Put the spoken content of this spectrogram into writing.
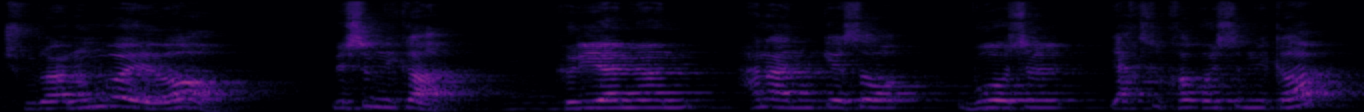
주라는 거예요. 믿습니까? 네. 그리하면 하나님께서 무엇을 약속하고 있습니까?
